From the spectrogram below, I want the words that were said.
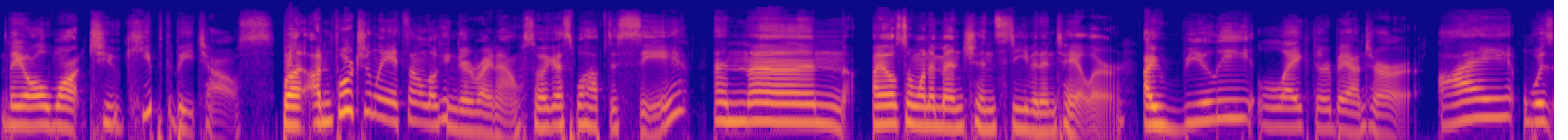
they all want to keep the beach house. But unfortunately it's not looking good right now. So I guess we'll have to see. And then I also want to mention Steven and Taylor. I really like their banter. I was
